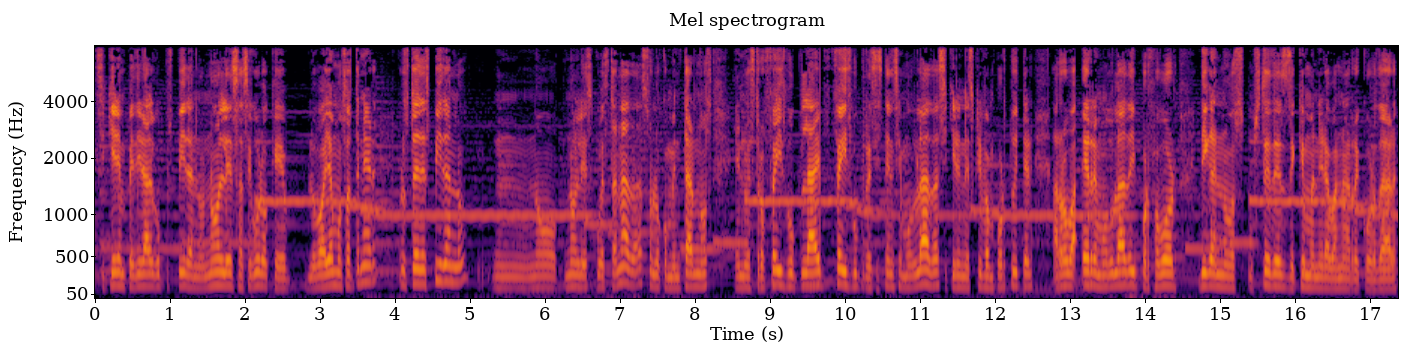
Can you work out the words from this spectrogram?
Si quieren pedir algo, pues pídanlo. No les aseguro que lo vayamos a tener, pero ustedes pídanlo. Mm, no, no les cuesta nada, solo comentarnos en nuestro Facebook Live, Facebook Resistencia Modulada. Si quieren, escriban por Twitter, arroba R Modulada. Y por favor, díganos ustedes de qué manera van a recordar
